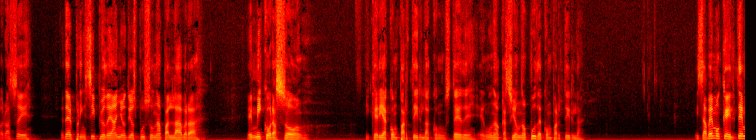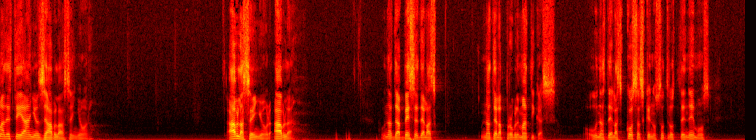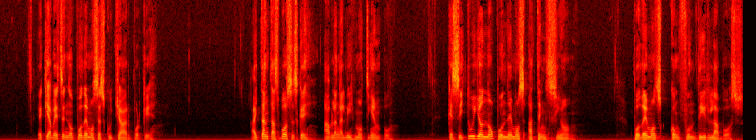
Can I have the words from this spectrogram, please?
pero hace, desde el principio de año, Dios puso una palabra en mi corazón y quería compartirla con ustedes. En una ocasión no pude compartirla. Y sabemos que el tema de este año es habla, Señor. Habla, Señor, habla. Una de las veces de las, una de las problemáticas, una de las cosas que nosotros tenemos, es que a veces no podemos escuchar porque hay tantas voces que hablan al mismo tiempo que si tú y yo no ponemos atención, podemos confundir la voz.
